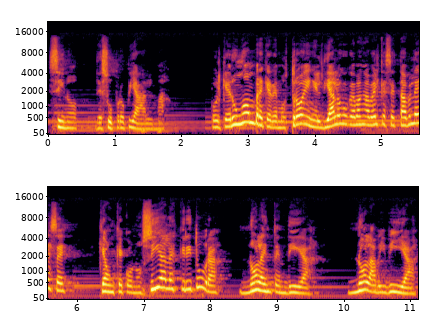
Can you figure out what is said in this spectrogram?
sino de su propia alma. Porque era un hombre que demostró en el diálogo que van a ver que se establece que aunque conocía la escritura, no la entendía, no la vivía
